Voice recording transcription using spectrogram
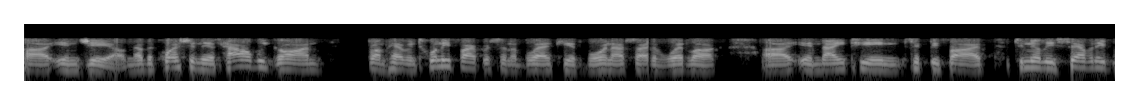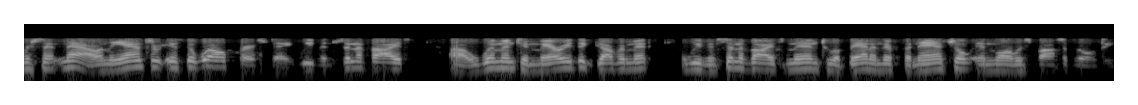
uh, in jail. Now, the question is, how have we gone from having 25% of black kids born outside of wedlock uh, in 1965 to nearly 70% now? And the answer is the welfare state. We've incentivized uh, women to marry the government, we've incentivized men to abandon their financial and moral responsibility.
